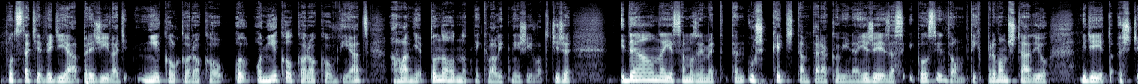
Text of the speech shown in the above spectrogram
v podstate vedia prežívať niekoľko rokov, o, o niekoľko rokov viac a hlavne plnohodnotný kvalitný život. Čiže Ideálne je samozrejme, ten, už keď tam tá rakovina je, že je zase po tých prvom štádiu, kde je to ešte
